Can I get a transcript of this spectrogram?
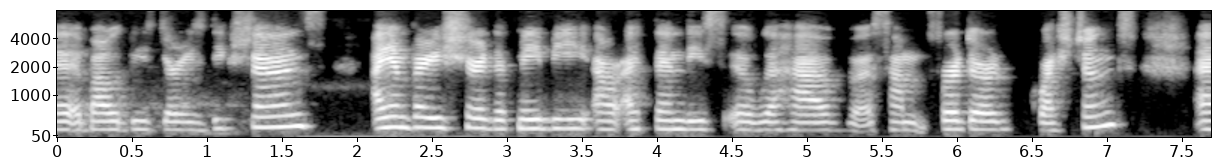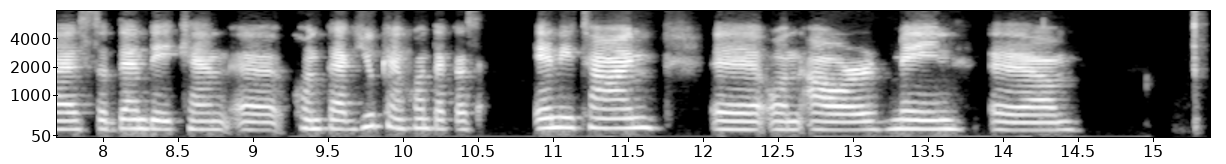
uh, about these jurisdictions. I am very sure that maybe our attendees uh, will have uh, some further questions. Uh, so then they can contact, you can contact us anytime uh, on our main um,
